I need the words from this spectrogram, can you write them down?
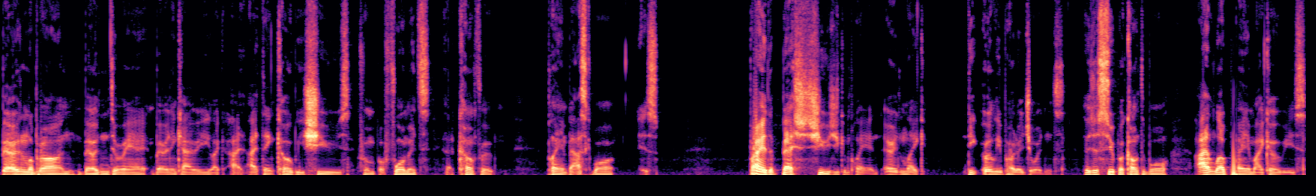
better than LeBron, better than Durant, better than Kyrie. Like I, I think Kobe's shoes from performance and comfort playing basketball is probably the best shoes you can play in, or in like the early part of Jordans. They're just super comfortable. I love playing my Kobe's.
